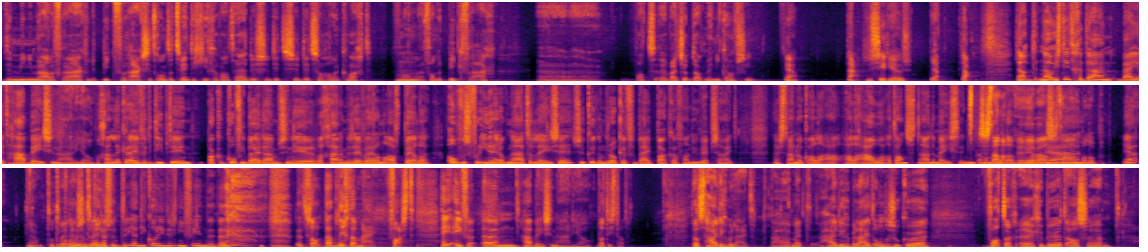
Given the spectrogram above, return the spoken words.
de minimale vraag, de piekvraag zit rond de 20 gigawatt. Hè? Dus dit is, dit is toch al een kwart van, mm. van de piekvraag. wat, wat je op dat moment niet kan voorzien. Ja, nou, dus serieus. Ja. Ja, nou, nou is dit gedaan bij het HB-scenario. We gaan lekker even de diepte in. Pak een koffie bij, dames en heren. We gaan hem eens even helemaal afpellen. Overigens voor iedereen ook na te lezen. Hè? Ze kunnen hem er ook even bij pakken van uw website. Daar staan ook alle, alle oude, althans, nou de meeste. Niet ze allemaal, staan, ja, wel, ze staan allemaal op. Ja? Ja, tot 2003. 2003. Ja, die kon ik dus niet vinden. dat, zal, dat ligt aan mij, vast. hey, even, um, ehm, HB-scenario. Wat is dat? Dat is het huidige beleid. Uh, met huidige beleid onderzoeken we wat er uh, gebeurt als uh,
